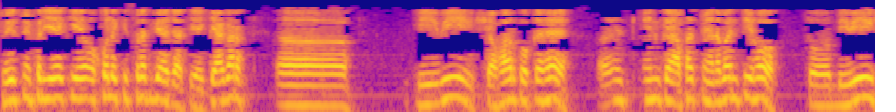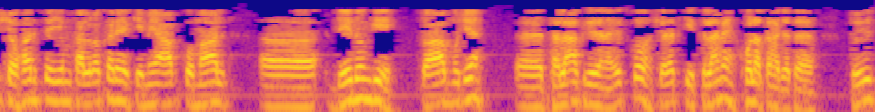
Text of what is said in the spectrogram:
تو اس میں پھر یہ کہ خل کی صورت بھی آ جاتی ہے کہ اگر بیوی شوہر کو کہے، ان کے آپس میں نہ بنتی ہو، تو بیوی شوہر سے یہ مطالبہ کرے کہ میں آپ کو مال دے دوں گی، تو آپ مجھے طلاق دے دینا۔ اس کو شرط کی اصطلاح میں کھولا کہا جاتا ہے۔ تو اس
